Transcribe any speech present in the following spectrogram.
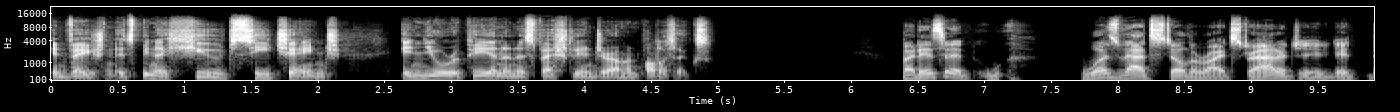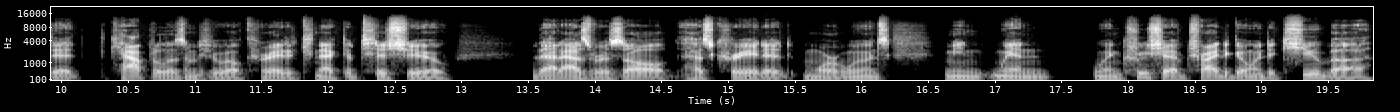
invasion. It's been a huge sea change in European and especially in German politics. But is it was that still the right strategy? Did that capitalism, if you will, created connective tissue that as a result has created more wounds? I mean, when when Khrushchev tried to go into Cuba,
